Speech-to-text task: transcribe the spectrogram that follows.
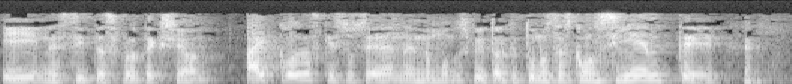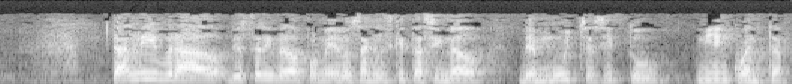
y necesitas protección. Hay cosas que suceden en el mundo espiritual que tú no estás consciente. Te han librado, Dios te ha librado por medio de los ángeles que te ha asignado de muchas y tú ni en cuenta.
